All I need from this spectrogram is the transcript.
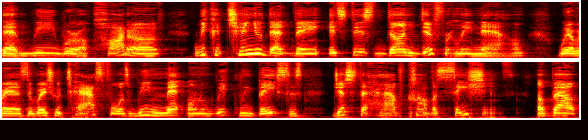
that we were a part of. We continue that vein. It's just done differently now. Whereas the racial task force, we met on a weekly basis just to have conversations about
